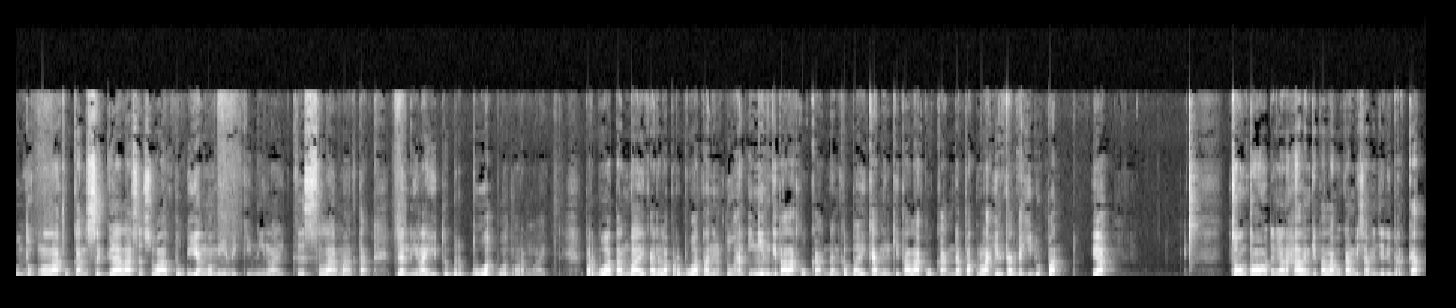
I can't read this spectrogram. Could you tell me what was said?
untuk melakukan segala sesuatu yang memiliki nilai keselamatan. Dan nilai itu berbuah buat orang lain. Perbuatan baik adalah perbuatan yang Tuhan ingin kita lakukan dan kebaikan yang kita lakukan dapat melahirkan kehidupan, ya. Contoh dengan hal yang kita lakukan bisa menjadi berkat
